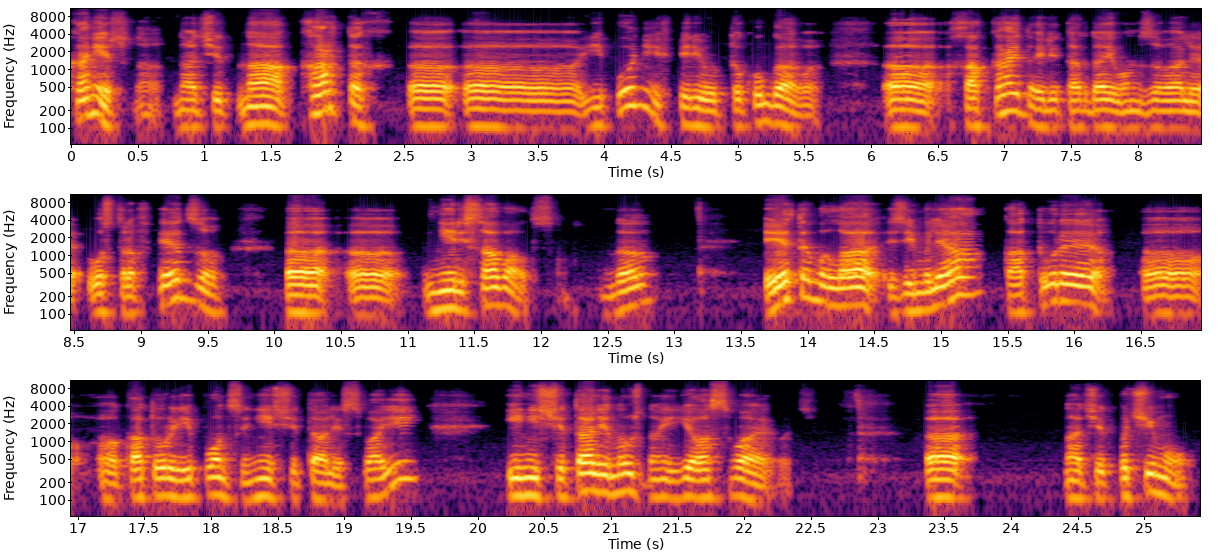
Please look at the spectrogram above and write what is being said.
Конечно. Значит, на картах Японии в период Токугава Хоккайдо, или тогда его называли остров Эдзо, не рисовался. Да? Это была земля, которая, которую японцы не считали своей, и не считали нужным ее осваивать. Э, значит, почему?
